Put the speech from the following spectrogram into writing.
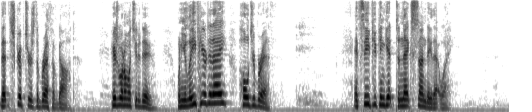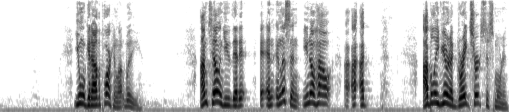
that Scripture is the breath of God? Here's what I want you to do. When you leave here today, hold your breath and see if you can get to next Sunday that way. You won't get out of the parking lot, will you? I'm telling you that it, and, and listen, you know how I, I, I believe you're in a great church this morning.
